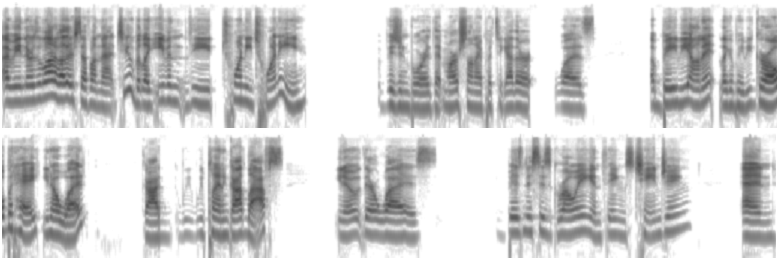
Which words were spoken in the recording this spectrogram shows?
I mean, there was a lot of other stuff on that too, but like even the 2020 vision board that Marshall and I put together was a baby on it, like a baby girl. But hey, you know what? God, we, we plan and God laughs. You know, there was businesses growing and things changing. And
